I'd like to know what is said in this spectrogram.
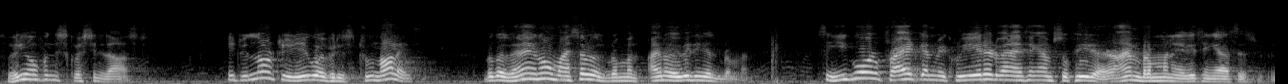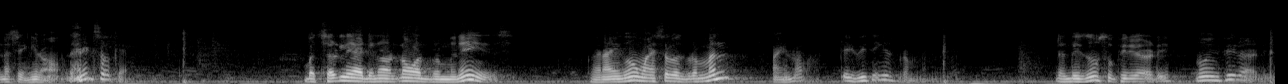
So very often this question is asked. It will not create ego if it is true knowledge. Because when I know myself as Brahman, I know everything is Brahman. See, ego or pride can be created when I think I am superior, I am Brahman, everything else is nothing, you know, then it's okay. But certainly I do not know what Brahman is. When I know myself as Brahman, I know everything is Brahman. Then there is no superiority, no inferiority.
